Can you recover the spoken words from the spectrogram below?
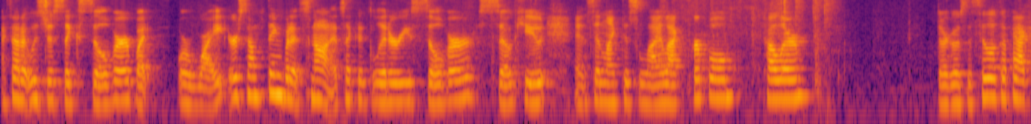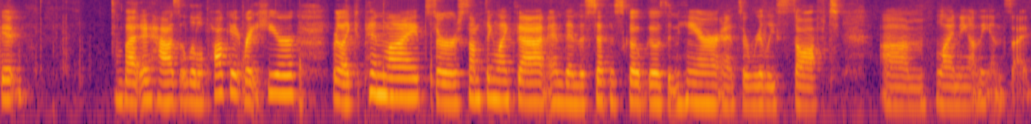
I thought it was just like silver, but or white or something, but it's not. It's like a glittery silver. So cute. And it's in like this lilac purple color. There goes the silica packet. But it has a little pocket right here for like penlights or something like that and then the stethoscope goes in here and it's a really soft um, lining on the inside.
